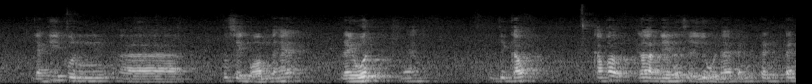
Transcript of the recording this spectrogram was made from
ำอย่างที่คุณคุณสิทธิ์ผมนะฮะเรวุฒินะจริงๆเขาเขาก็กำลังเรียนหนังสืออยู่นะเป็นเป็นเป็น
